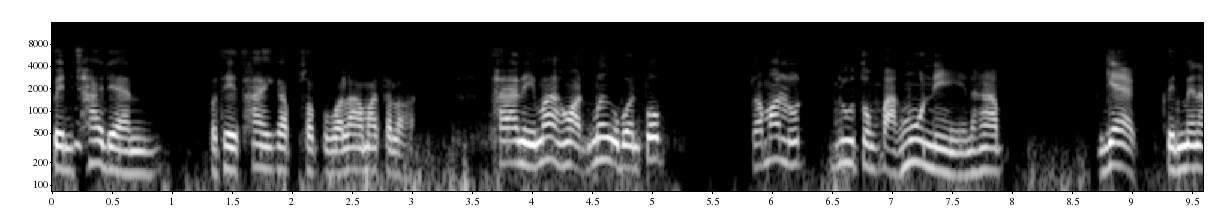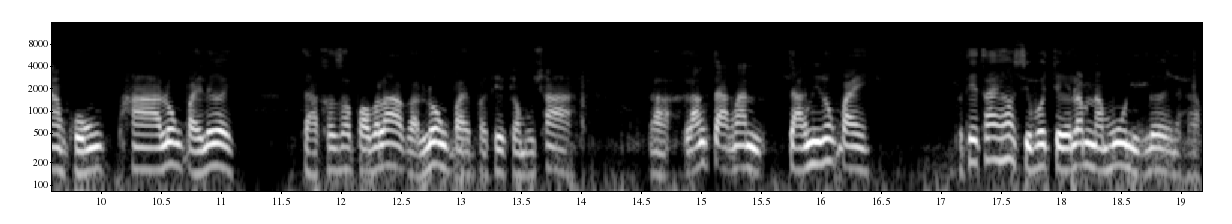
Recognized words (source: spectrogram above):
เป็นชายแดนประเทศไทยกับสปปลาวมาตลอดถ้านี่มาฮอดเมืองอุบลปุ๊บก็มาหลุดอยู่ตรงปากมูลนี่นะครับ แยกเป็นแม่น้ำโขงพาลงไปเลย จากสปปลาวก็ลงไปประเทศกัมพูชาหลังจากนั้นจากนี้ลงไปประเทศไทยเฮาสิบ่เจอลำน้ำมูลอีกเลยนะครับ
